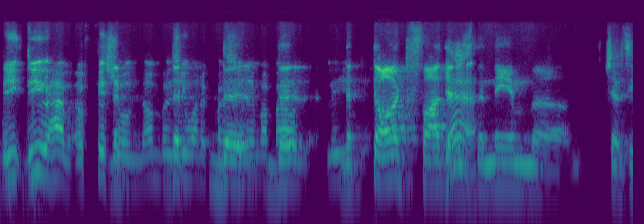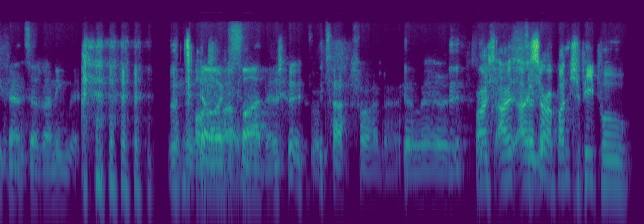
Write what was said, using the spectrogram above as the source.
Do you, do you have official the, numbers the, you want to question the, him about? The, the Todd Father yeah. is the name uh, Chelsea fans are running with. the Todd Father. the Todd Father, hilarious. I, I, I, saw a bunch of people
